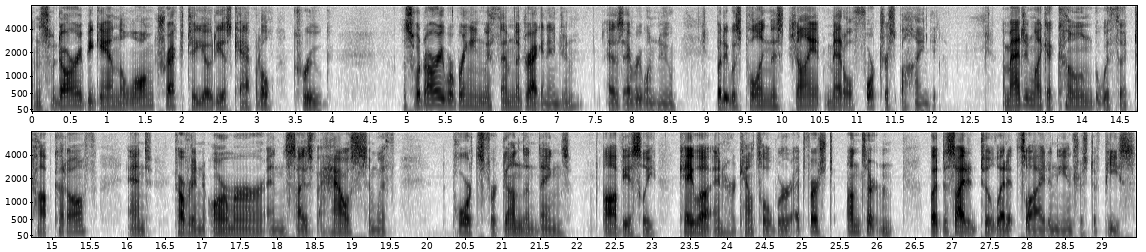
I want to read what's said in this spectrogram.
and the Suwwardi began the long trek to Yotia's capital, Kroog. The Suwwardi were bringing with them the dragon engine, as everyone knew, but it was pulling this giant metal fortress behind it. Imagine like a cone but with the top cut off and covered in armor and the size of a house and with ports for guns and things. Obviously, Kayla and her council were at first uncertain, but decided to let it slide in the interest of peace.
